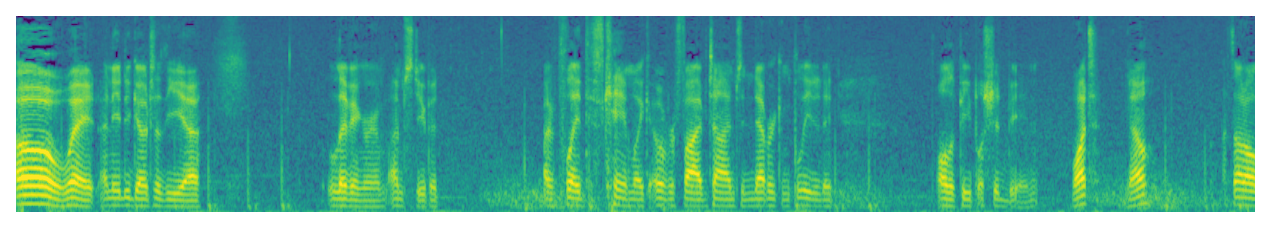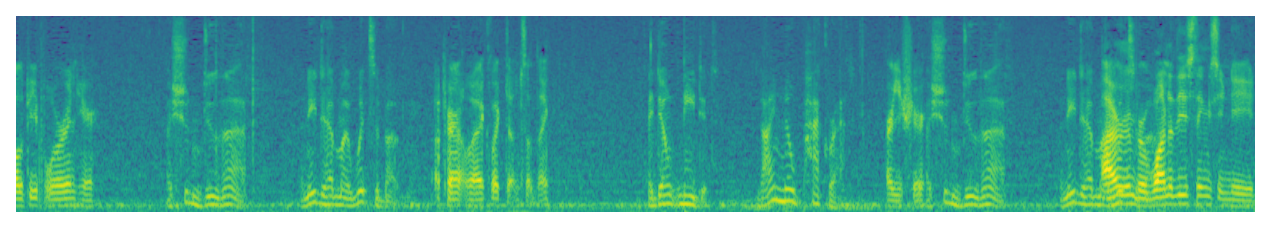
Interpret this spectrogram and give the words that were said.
Oh, wait. I need to go to the uh, living room. I'm stupid. I've played this game like over five times and never completed it. All the people should be in. What? No? I thought all the people were in here. I shouldn't do that. I need to have my wits about me. Apparently I clicked on something. I don't need it. I'm no pack rat. Are you sure? I shouldn't do that. I need to have my I remember one me. of these things you need.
